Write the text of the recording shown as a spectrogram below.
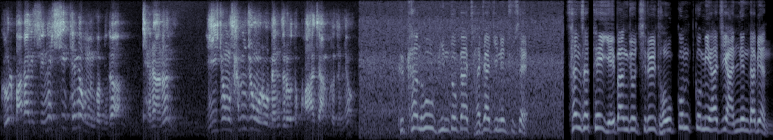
그걸 막아줄 수 있는 시스템이 없는 겁니다. 재난은 2중, 3중으로 만들어도 과하지 않거든요. 극한 호우 빈도가 잦아지는 추세. 산사태 예방 조치를 더욱 꼼꼼히 하지 않는다면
